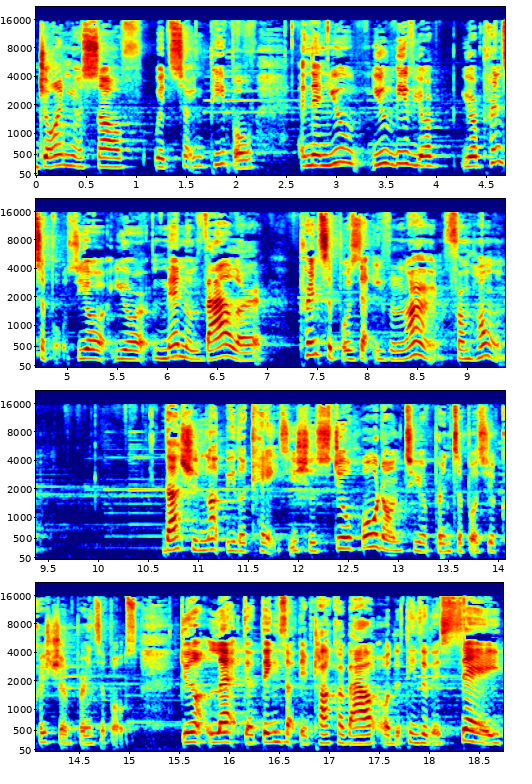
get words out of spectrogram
join yourself with certain people and then you you leave your your principles, your your men of valor principles that you've learned from home. That should not be the case. You should still hold on to your principles, your Christian principles. Do not let the things that they talk about or the things that they say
